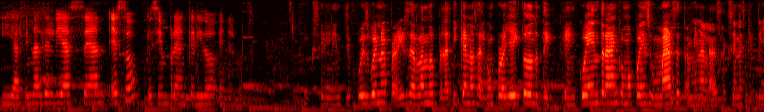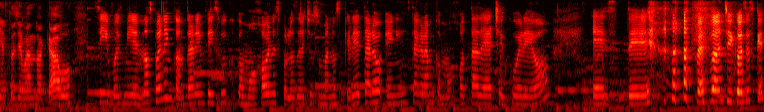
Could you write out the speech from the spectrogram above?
y al final del día sean eso que siempre han querido en el mundo. Excelente. Pues bueno, para ir cerrando, platícanos algún proyecto donde te encuentran, cómo pueden sumarse también a las acciones que tú ya estás llevando a cabo. Sí, pues miren, nos pueden encontrar en Facebook como Jóvenes por los Derechos Humanos Querétaro, en Instagram como JDHQRO este, perdón chicos, es que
